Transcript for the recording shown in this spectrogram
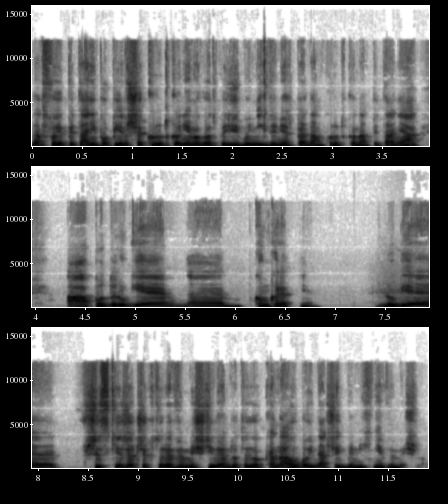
na Twoje pytanie. Po pierwsze, krótko nie mogę odpowiedzieć, bo nigdy nie odpowiadam krótko na pytania, a po drugie, e, konkretnie. Lubię wszystkie rzeczy, które wymyśliłem do tego kanału, bo inaczej bym ich nie wymyślał.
